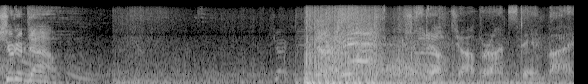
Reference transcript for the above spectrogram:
Shooter down. Stealth chopper on standby.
